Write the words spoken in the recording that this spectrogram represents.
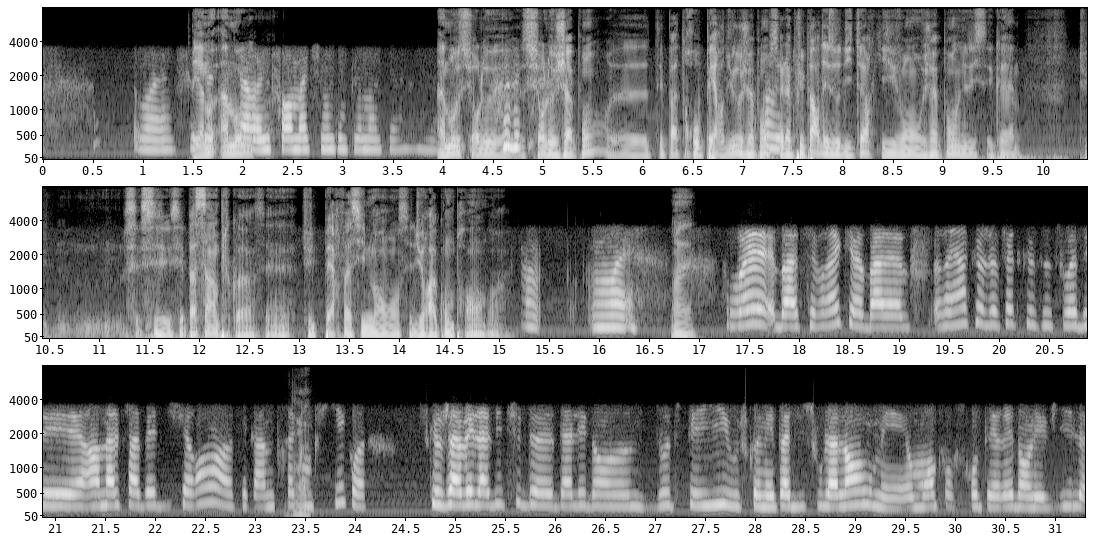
ouais. Et un mot- faire une formation complémentaire. Un mot sur le sur le Japon. euh, T'es pas trop perdu au Japon? Ah Parce que oui. la plupart des auditeurs qui vont au Japon nous disent c'est quand même tu- c'est- pas simple quoi. Tu te perds facilement, c'est dur à comprendre. Ouais. Ouais. Ouais, bah c'est vrai que bah rien que le fait que ce soit des un alphabet différent, euh, c'est quand même très Ouais. compliqué quoi. Parce que j'avais l'habitude de- d'aller dans d'autres pays où je connais pas du tout la langue, mais au moins pour se repérer dans les villes,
